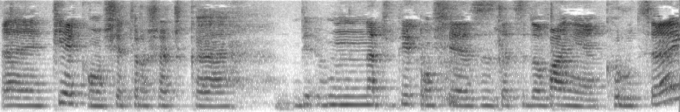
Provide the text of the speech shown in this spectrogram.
e, pieką się troszeczkę, znaczy pieką się zdecydowanie krócej.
